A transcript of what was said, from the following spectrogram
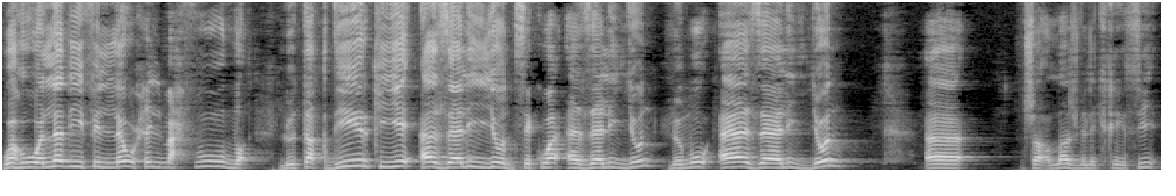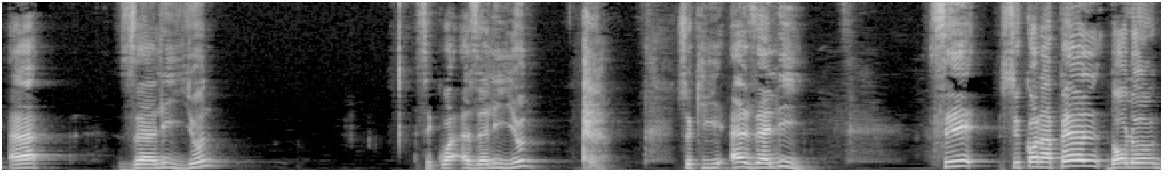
وهو الذي في اللوح المحفوظ Le taqdir qui est azaliyun. C'est quoi azaliyun Le mot azaliyun. Euh, Inch'Allah, je vais l'écrire ici. Azaliyun. C'est quoi azaliyun Ce qui est azali, c'est ce qu'on appelle dans le,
